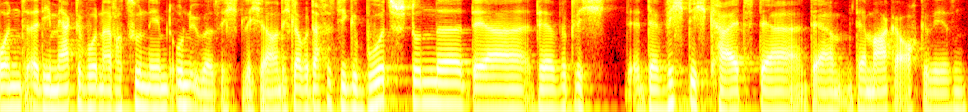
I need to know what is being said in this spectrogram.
Und äh, die Märkte wurden einfach zunehmend unübersichtlicher. Und ich glaube, das ist die Geburtsstunde der, der wirklich der Wichtigkeit der, der, der Marke auch gewesen.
